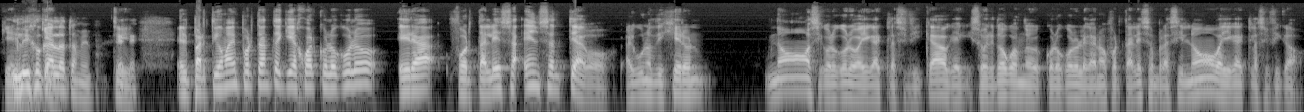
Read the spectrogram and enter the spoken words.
¿quién- lo dijo quién? Carlos también. Sí. El partido más importante que iba a jugar Colo Colo era Fortaleza en Santiago. Algunos dijeron, no, si Colo Colo va a llegar clasificado, que sobre todo cuando Colo Colo le ganó a Fortaleza en Brasil, no, va a llegar clasificado.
